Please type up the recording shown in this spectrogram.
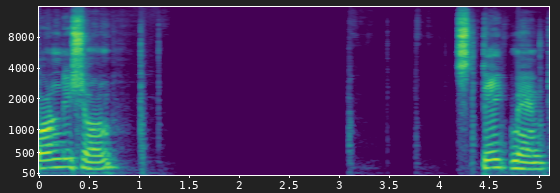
condition statement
